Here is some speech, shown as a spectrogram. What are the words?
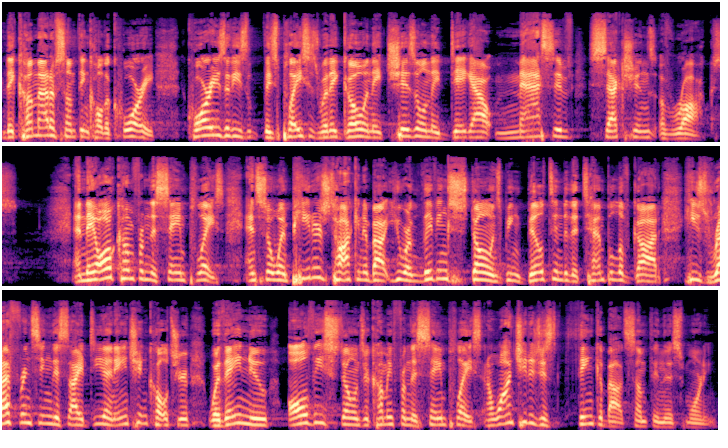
They come out of something called a quarry. Quarries are these, these places where they go and they chisel and they dig out massive sections of rocks. And they all come from the same place. And so when Peter's talking about you are living stones being built into the temple of God, he's referencing this idea in ancient culture where they knew all these stones are coming from the same place. And I want you to just think about something this morning.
